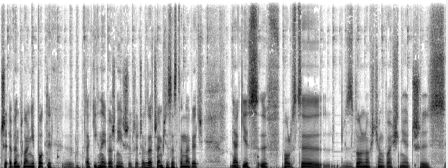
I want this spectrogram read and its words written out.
czy ewentualnie po tych takich najważniejszych rzeczach, zacząłem się zastanawiać, jak jest w Polsce z wolnością właśnie, czy z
